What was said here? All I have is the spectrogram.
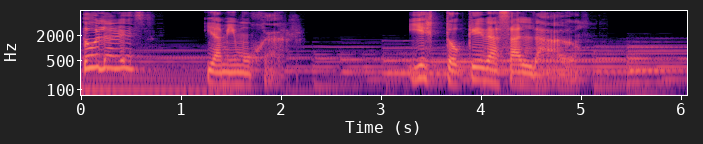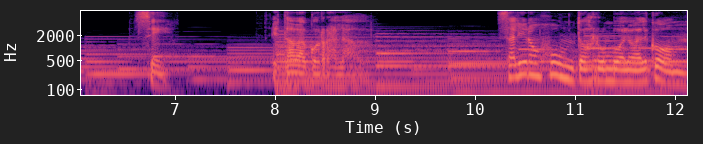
dólares y a mi mujer. Y esto queda saldado. Sí, estaba acorralado. Salieron juntos rumbo al balcón.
